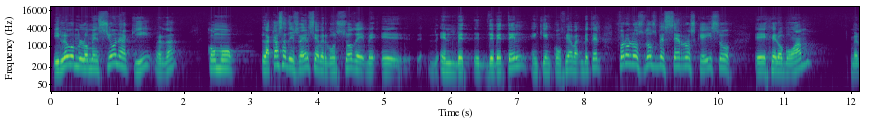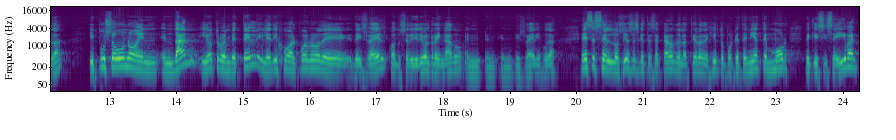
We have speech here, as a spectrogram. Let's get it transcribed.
y luego lo menciona aquí, ¿verdad? Como la casa de Israel se avergonzó de, eh, de Betel, en quien confiaba. En Betel fueron los dos becerros que hizo eh, Jeroboam, ¿verdad? Y puso uno en, Dan y otro en Betel y le dijo al pueblo de, Israel, cuando se dividió el reinado en, Israel y Judá, ese es los dioses que te sacaron de la tierra de Egipto, porque tenía temor de que si se iban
